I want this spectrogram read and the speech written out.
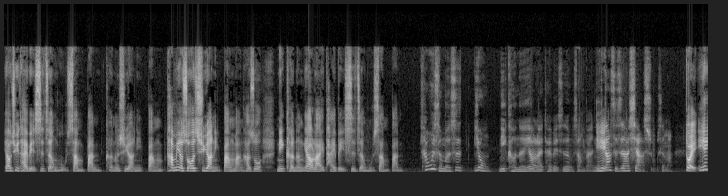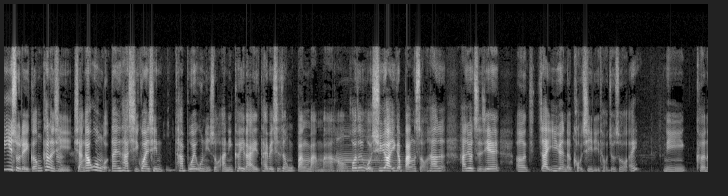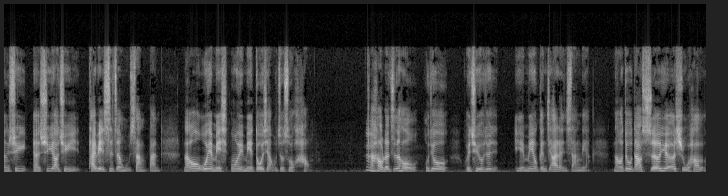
要去台北市政府上班，可能需要你帮。他没有说需要你帮忙，他说你可能要来台北市政府上班。他为什么是用你可能要来台北市政府上班？你当时是他下属是吗？对，因为艺术理工可能是嗯想要问我，但是他习惯性他不会问你说啊，你可以来台北市政府帮忙吗？哈、或者我需要一个帮手，他他就直接呃在医院的口气里头就说，哎、你可能需呃需要去台北市政府上班，然后我也没我也没多想，我就说好。那、嗯。好了之后，我就回去，我就也没有跟家人商量，然后就到十二月二十五号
